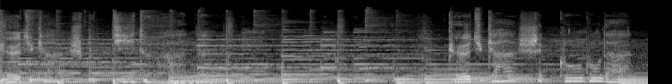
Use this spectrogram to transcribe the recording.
que tu caches petite Anne, que que tu caches et qu'on condamne,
